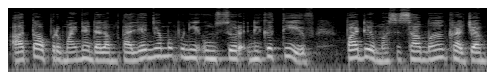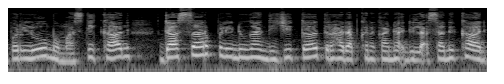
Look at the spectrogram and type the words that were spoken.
atau permainan dalam talian yang mempunyai unsur negatif. Pada masa sama, kerajaan perlu memastikan dasar pelindungan digital terhadap kanak-kanak dilaksanakan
